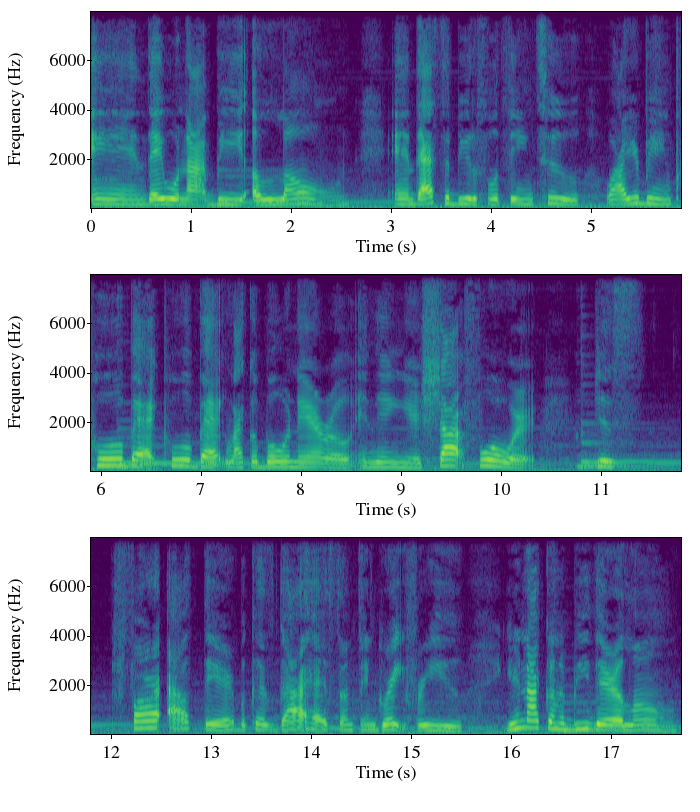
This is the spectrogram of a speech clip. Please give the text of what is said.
and they will not be alone. And that's a beautiful thing too. While you're being pulled back, pulled back like a bow and arrow, and then you're shot forward, just far out there because God has something great for you. You're not going to be there alone.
